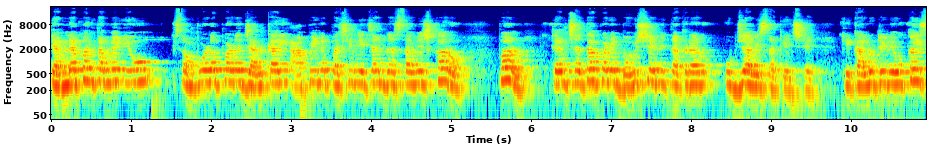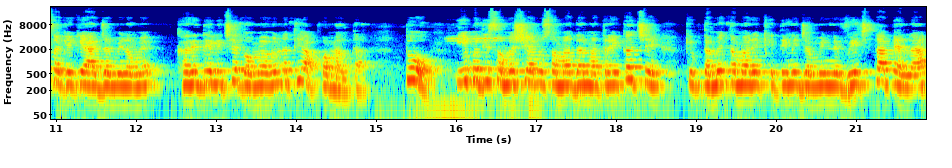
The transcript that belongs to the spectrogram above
તેમને પણ તમે એવું સંપૂર્ણપણે જાણકારી આપીને પછી વેચાણ દસ્તાવેજ કરો, પણ તેમ છતાં પણ એ ભવિષ્યની તકરાર ઉપજાવી શકે છે. કે કાલ ઉઠીને એવું કહી શકે કે આ જમીન અમે ખરીદેલી છે તો અમે હવે નથી આપવા માંગતા. તો એ બધી સમસ્યાનું સમાધાન માત્ર એક જ છે કે તમે તમારી ખેતીની જમીનને વેચતા પહેલાં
